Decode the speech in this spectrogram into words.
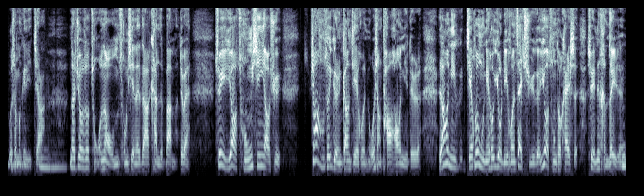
为什么给你加？那就是说从那我们从现在大家看着办嘛，对吧？所以要重新要去，就好像说一个人刚结婚，我想讨好你，对不对？然后你结婚五年后又离婚，再娶一个又要从头开始，所以那很累人。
